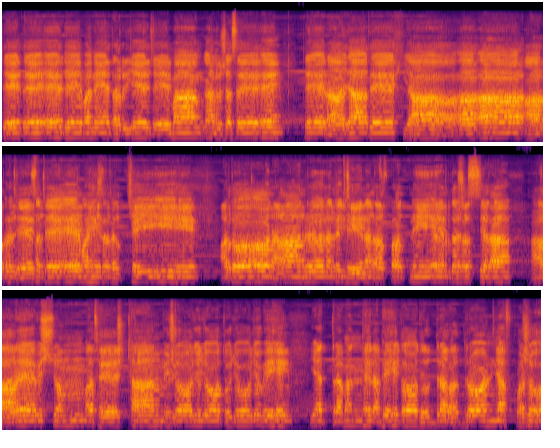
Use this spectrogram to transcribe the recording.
ते ते देवनेतर्ये चेमाङ्गनुशसे ते राजाते ह्या आपृचे स चे सतथ्यैः अतो नानृनतिथेनतः पत्नीर्दशस्यत। आरे विश्वम् पथेष्ठान् विशो युजोतु योजुभिः यत्र बन्धिरभिहितो रुद्रभद्रोण्यः पशुः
